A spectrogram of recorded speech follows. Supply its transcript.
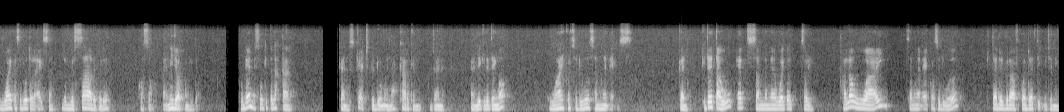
y kuasa 2 tolak x lah, lebih besar daripada kosong. Ha, ini jawapan kita. Kemudian disuruh kita lakar. Kan, sketch the domain, lakarkan macam mana. Kan, jadi kita tengok y kuasa 2 sama dengan x. Kan, kita tahu x sama dengan y kuasa, sorry. Kalau y sama dengan x kuasa 2, kita ada graf kuadratik macam ni.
